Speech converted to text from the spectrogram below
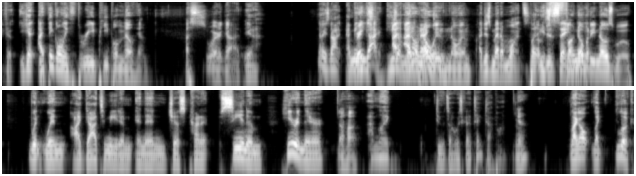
If it- you get I think only three people know him. I swear to God. Yeah. No, he's not. I mean, Great he's, guy. He's I I don't know him. dude. Know him. I just met him once. But I'm just saying. funny- Nobody knows Woo. When when I got to meet him and then just kind of seeing him here and there, Uh huh. I'm like, dude's always got a tank top on. Yeah. Like, oh, like, look,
